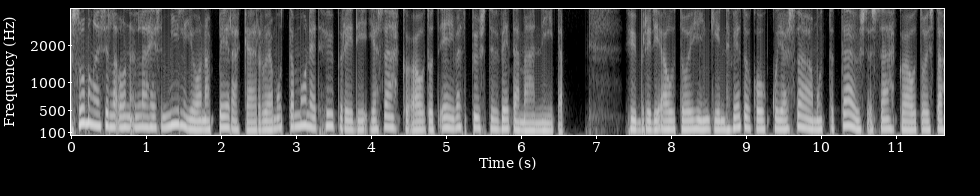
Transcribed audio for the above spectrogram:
Suomalaisilla on lähes miljoona peräkärryä, mutta monet hybridi- ja sähköautot eivät pysty vetämään niitä. Hybridiautoihinkin vetokoukkuja saa, mutta täys sähköautoista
